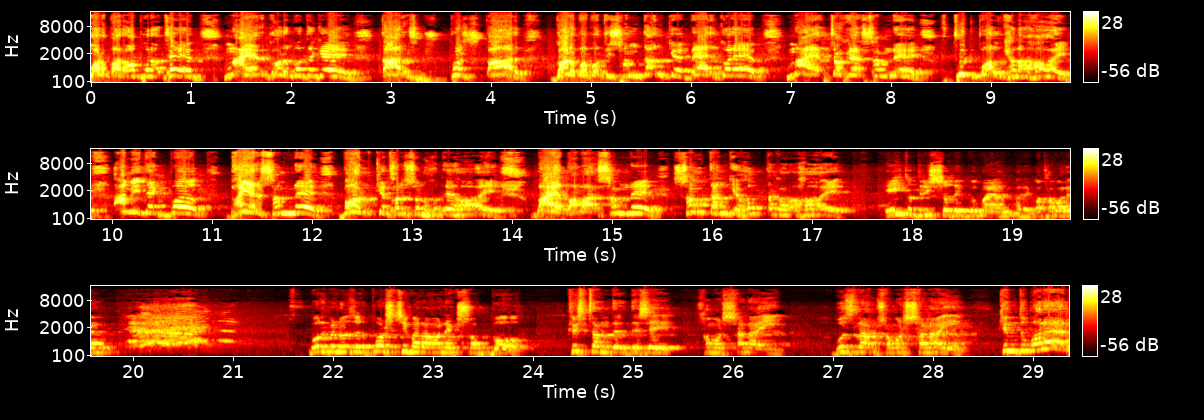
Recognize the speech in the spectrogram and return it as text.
পড়বার অপরাধে মায়ের গর্ভ থেকে তার তার গর্ভবতী সন্তানকে বের করে মায়ের চোখের সামনে ফুটবল খেলা হয়। আমি দেখব ভাইয়ের সামনে বোনকে ধর্ষণ হতে হয় ভাই বাবার সামনে সন্তানকে হত্যা করা হয়। এই তো দৃশ্য দেখব মায়ানমারে। কথা বলেন? বলবেন, হুজুর, পশ্চিমারা অনেক সভ্য। খ্রিস্টানদের দেশে সমস্যা নাই, বুঝলাম সমস্যা নাই, কিন্তু বলেন,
